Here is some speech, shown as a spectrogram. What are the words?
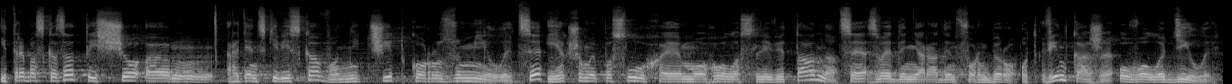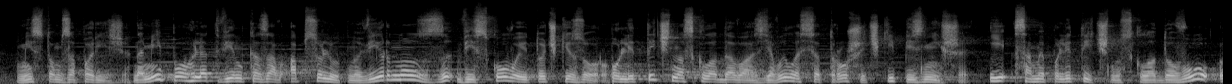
І треба сказати, що ем, радянські війська вони чітко розуміли це. І якщо ми послухаємо голос Лівітана, це зведення Радинформбюро. От він каже, оволоділи містом Запоріжжя. На мій погляд, він казав абсолютно вірно з військової точки зору. Політична складова з'явилася трошечки пізніше, і саме політичну складову е,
